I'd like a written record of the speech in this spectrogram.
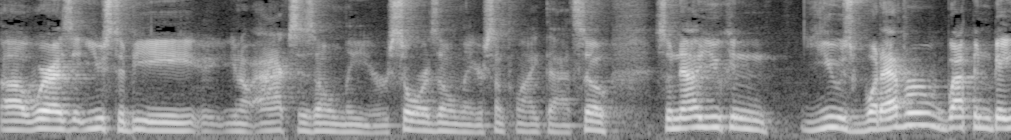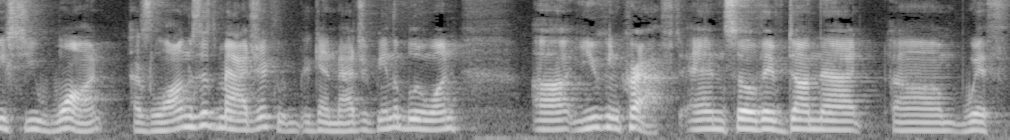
uh, whereas it used to be you know axes only or swords only or something like that. So so now you can use whatever weapon base you want as long as it's magic. Again, magic being the blue one. Uh, you can craft, and so they've done that um, with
